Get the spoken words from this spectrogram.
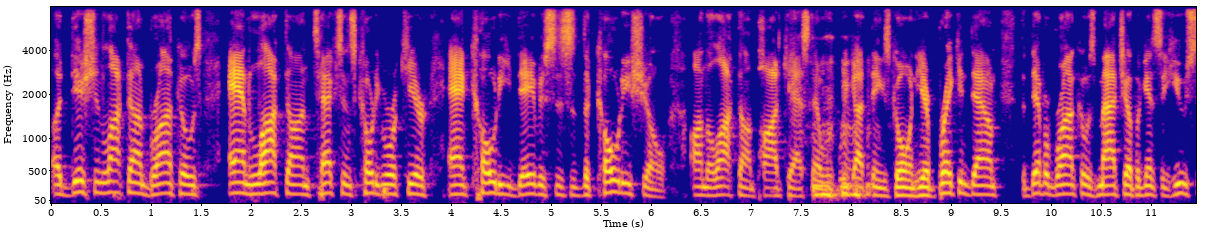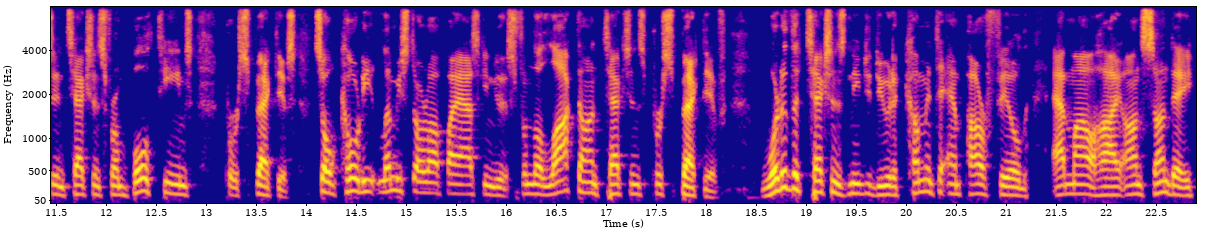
edition, Locked On Broncos and Locked On Texans. Cody Roark here and Cody Davis. This is the Cody Show on the Locked On Podcast Network. We got things going here, breaking down the Denver Broncos matchup against the Houston Texans from both teams' perspectives. So, Cody, let me start off by asking you this from the Locked On Texans perspective. What do the Texans need to do to come into Empower Field at Mile High on Sunday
